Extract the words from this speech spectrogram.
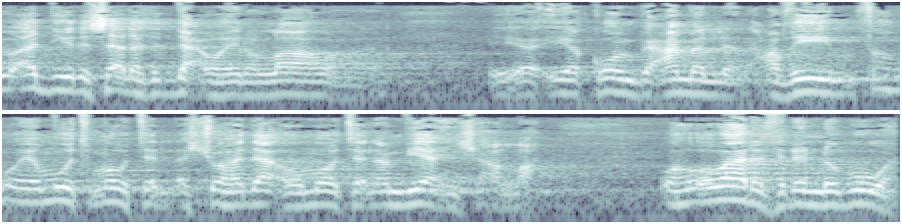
يؤدي رسالة الدعوة إلى الله ويقوم بعمل عظيم فهو يموت موت الشهداء وموت الأنبياء إن شاء الله. وهو وارث للنبوة.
